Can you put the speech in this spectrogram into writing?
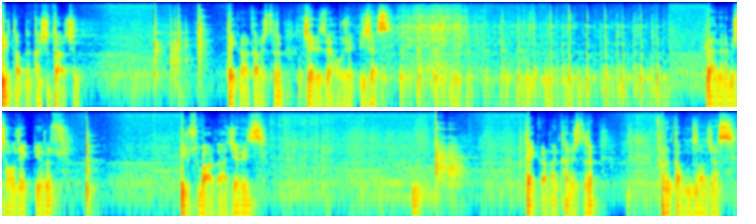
1 tatlı kaşığı tarçın. Tekrar karıştırıp ceviz ve havuç ekleyeceğiz. Rendelenmiş havucu ekliyoruz. 1 su bardağı ceviz. Tekrardan karıştırıp fırın kabımıza alacağız.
